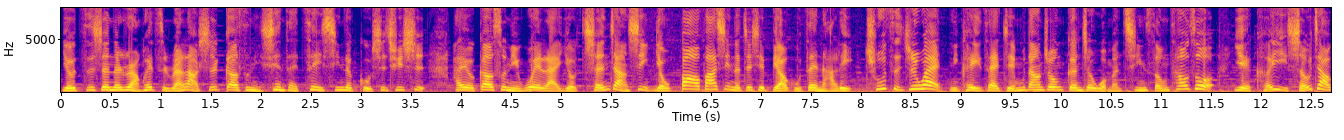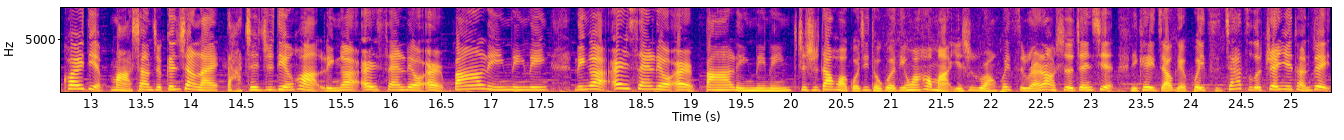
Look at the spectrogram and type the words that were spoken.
由资深的阮慧慈阮老师告诉你现在最新的股市趋势，还有告诉你未来有成长性、有爆发性的这些标股在哪里。除此之外，你可以在节目当中跟着我们轻松操作，也可以手脚快一点，马上就跟上来，打这支电话零二二三六二八零零零零二二三六二八零零零，这是大华国际投顾。电话号码也是阮慧慈阮老师的专线，你可以交给慧慈家族的专业团队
